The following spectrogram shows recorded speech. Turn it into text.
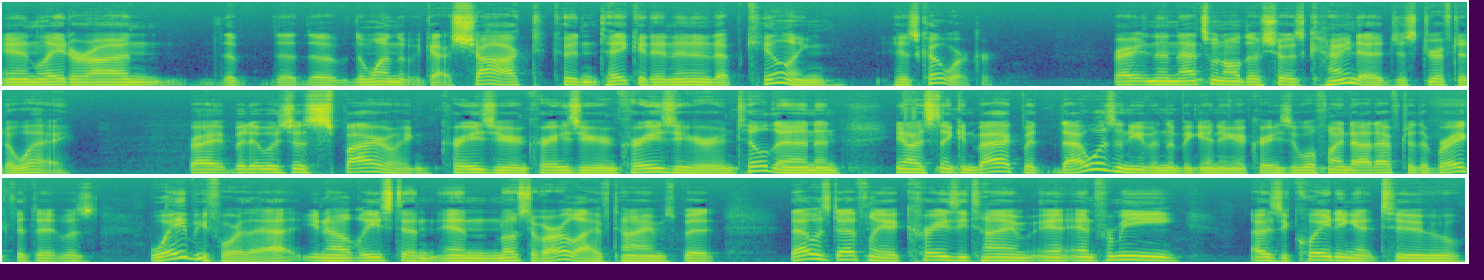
and later on, the the the, the one that got shocked couldn't take it and ended up killing his coworker, right? And then that's when all those shows kind of just drifted away right? But it was just spiraling crazier and crazier and crazier until then. And you know, I was thinking back, but that wasn't even the beginning of crazy. We'll find out after the break that it was way before that. You know, at least in in most of our lifetimes. But that was definitely a crazy time. And, and for me, I was equating it to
